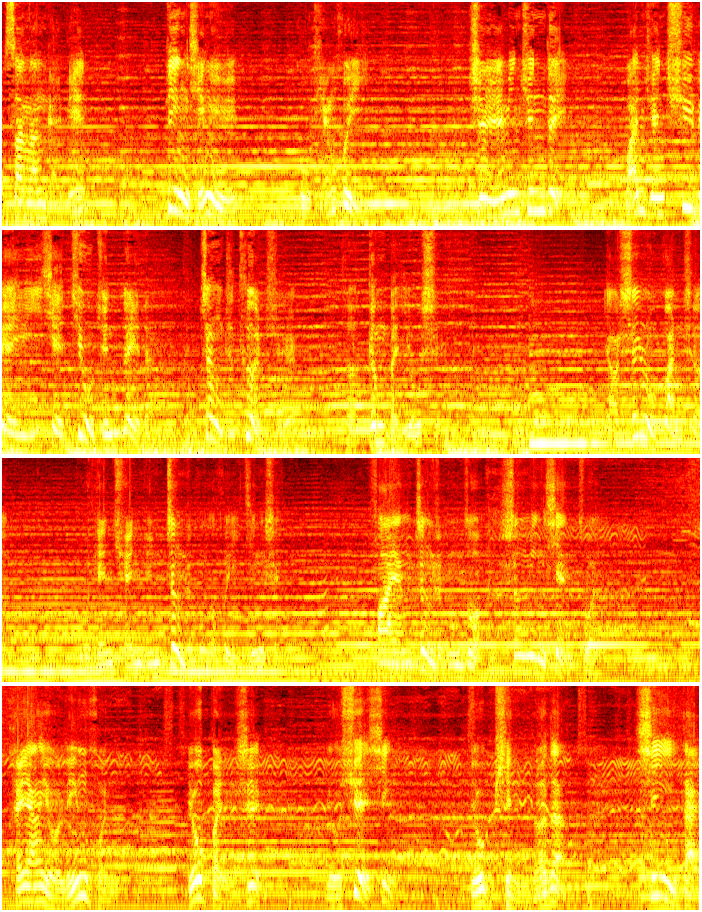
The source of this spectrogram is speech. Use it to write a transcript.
三湾改编，定型于古田会议，是人民军队完全区别于一切旧军队的政治特质和根本优势。要深入贯彻古田全军政治工作会议精神。发扬政治工作生命线作用，培养有灵魂、有本事、有血性、有品德的新一代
